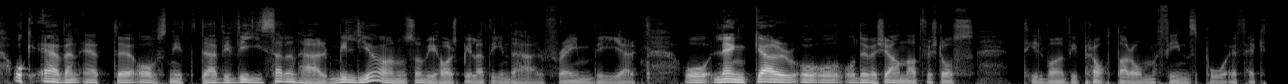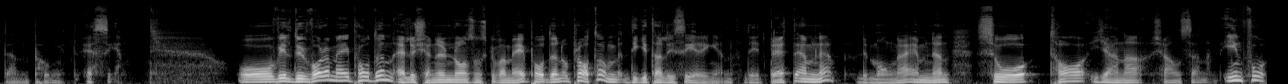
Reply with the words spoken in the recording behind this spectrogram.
och även ett eh, avsnitt där vi visar den här miljön som vi har spelat in det här Frame VR och länkar och, och, och diverse annat förstås till vad vi pratar om finns på effekten.se. Och vill du vara med i podden eller känner du någon som ska vara med i podden och prata om digitaliseringen? Det är ett brett ämne, det är många ämnen, så ta gärna chansen. Info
